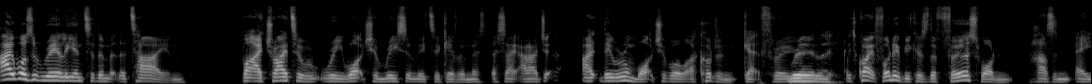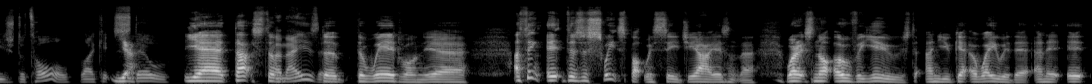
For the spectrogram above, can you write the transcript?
I wasn't really into them at the time, but I tried to rewatch them recently to give them a, a sec, and I, ju- I they were unwatchable. I couldn't get through. Really? It's quite funny because the first one hasn't aged at all. Like it's Yeah. still yeah, that's the amazing. the the weird one. Yeah, I think it, there's a sweet spot with CGI, isn't there, where it's not overused and you get away with it, and it it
